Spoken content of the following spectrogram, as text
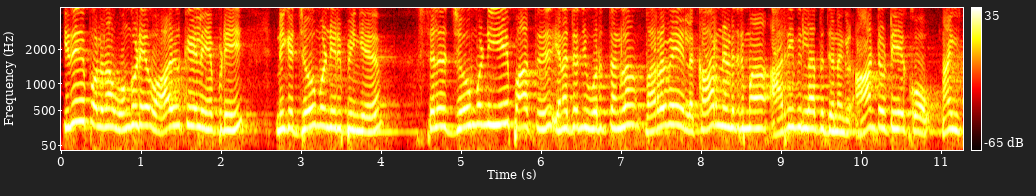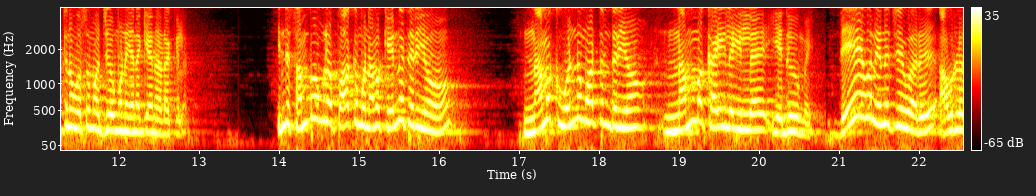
இதே போல தான் உங்களுடைய வாழ்க்கையில் எப்படி நீங்கள் ஜோம் பண்ணியிருப்பீங்க சிலர் ஜோம் பண்ணியே பார்த்து எனக்கு தெரிஞ்சு ஒருத்தங்களாம் வரவே இல்லை. காரணம் என்ன தெரியுமா? அறிவில்லாத ஜனங்கள். ஆண்டோட்டையே கோவம். நான் இத்தனை வருஷமாக ஜோம் பண்ண எனக்கு ஏன் நடக்கல? இந்த சம்பவங்களை பார்க்கும்போது நமக்கு என்ன தெரியும்? நமக்கு ஒன்று மாத்திரம் தெரியும். நம்ம கையில் இல்லை எதுவுமே. தேவன் என்ன செய்வார்? அவரோட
